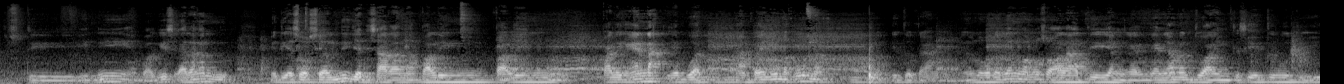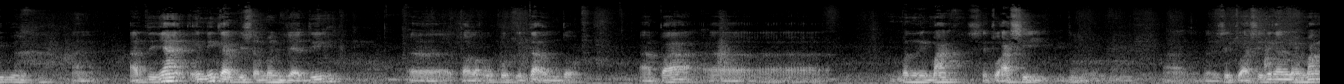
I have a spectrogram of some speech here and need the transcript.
terus di ini apalagi sekarang kan media sosial ini jadi sarana paling paling paling enak ya buat sampai unek-unek gitu kan unek kan ngomong soal hati yang nggak nyaman tuangin ke situ di ini nah, artinya ini nggak bisa menjadi eh, tolak ukur kita untuk apa eh, menerima situasi gitu. Nah, dari situasi ini kan memang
